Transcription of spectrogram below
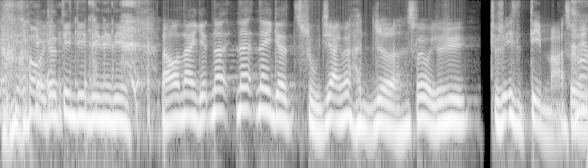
然 后我就订订订订订，然后那个那那那个暑假因为很热，所以我就去就是一直订嘛，所以有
